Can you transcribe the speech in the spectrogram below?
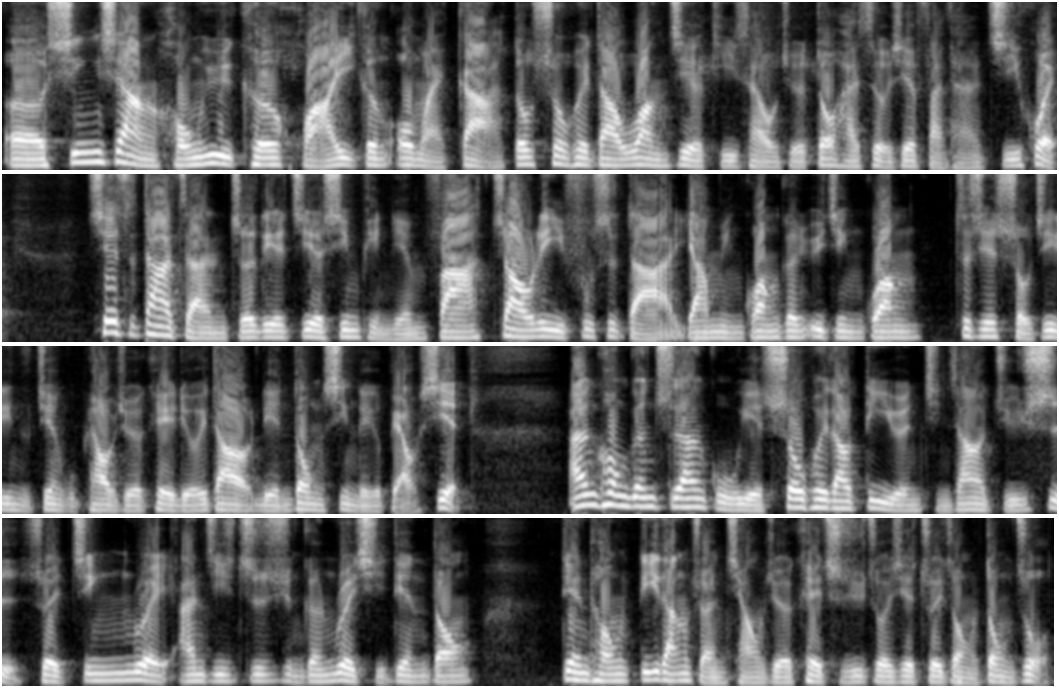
呃星象、红玉科、华谊跟 Oh My God 都受惠到旺季的题材，我觉得都还是有一些反弹的机会。蝎子大展、折叠机的新品连发，兆利、富士达、阳明光跟玉金光这些手机零组件股票，我觉得可以留意到联动性的一个表现。安控跟治安股也受惠到地缘紧张的局势，所以精锐、安基资讯跟瑞奇电东、电通低档转强，我觉得可以持续做一些追踪的动作。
